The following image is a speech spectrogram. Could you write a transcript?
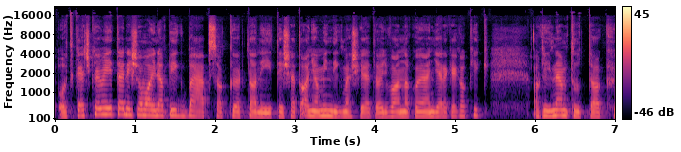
ott Kecskeméten, és a mai napig bábszakkör tanít, és hát anya mindig mesélte, hogy vannak olyan gyerekek, akik, akik nem tudtak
